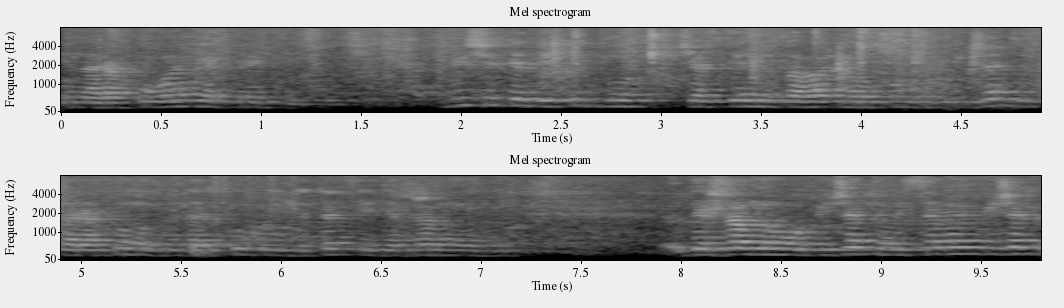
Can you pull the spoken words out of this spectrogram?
і нарахування 3 тисячі. Збільшити дохідну частину загального фонду бюджету за рахунок додаткової дотації державної державного бюджету місцевого бюджету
